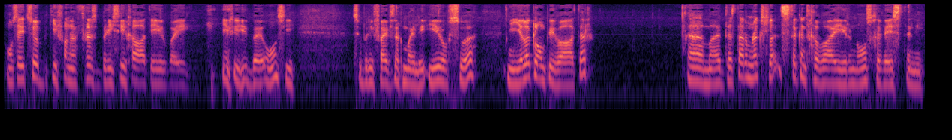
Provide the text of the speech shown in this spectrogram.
Ons het so 'n bietjie van 'n fris briesie gehad hier by hier, by ons hier so by die 50 myle uur of so. 'n Hele klompie water. Ehm uh, maar dit is daarom niks stikkend gewaai hier in ons geweste nie.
